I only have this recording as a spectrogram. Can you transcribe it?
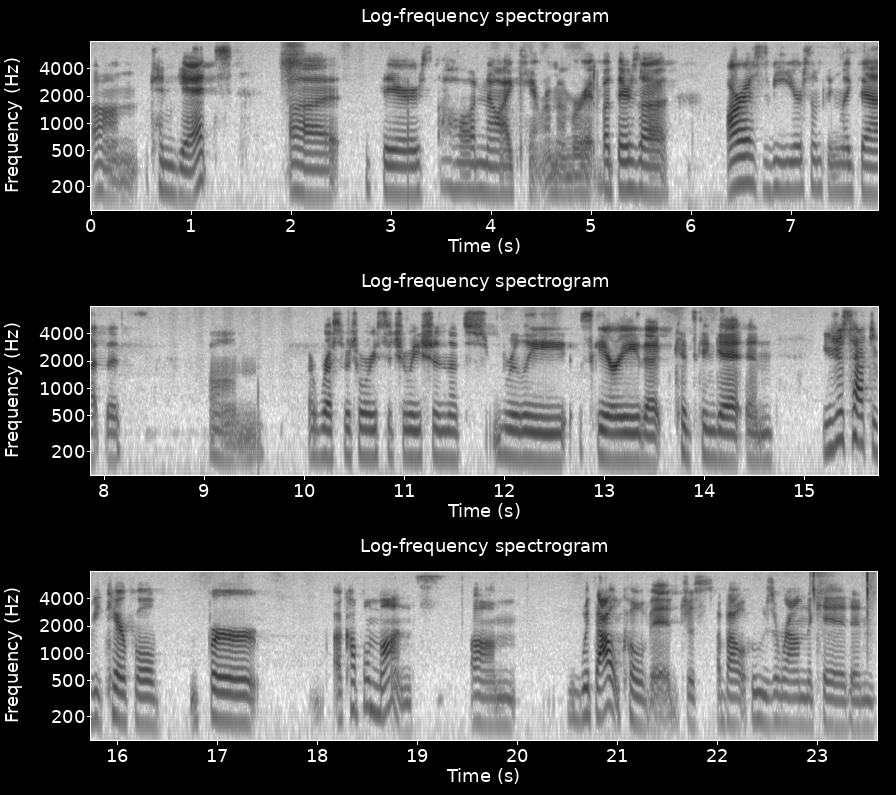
um, can get. Uh, there's oh no, I can't remember it, but there's a RSV or something like that. That's um, a respiratory situation that's really scary that kids can get, and you just have to be careful for a couple months. Um, without COVID, just about who's around the kid and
